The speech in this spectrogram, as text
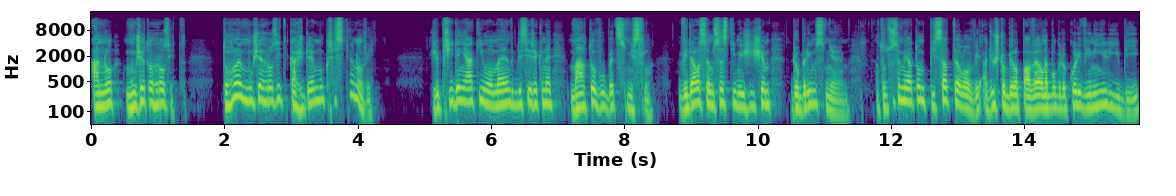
ano, může to hrozit. Tohle může hrozit každému křesťanovi. Že přijde nějaký moment, kdy si řekne, má to vůbec smysl. Vydal jsem se s tím Ježíšem dobrým směrem. A to, co se mi na tom pisatelovi, ať už to byl Pavel nebo kdokoliv jiný líbí,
